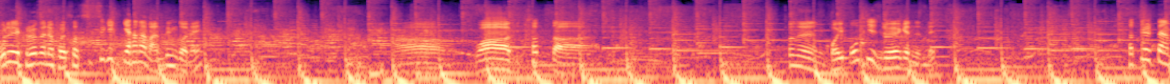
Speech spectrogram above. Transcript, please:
오늘 그러면은 벌써 수수께끼 하나 만든 거네. 아와 미쳤다. 저는 거의 뽀찌 드려야겠는데? 첫째 일단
